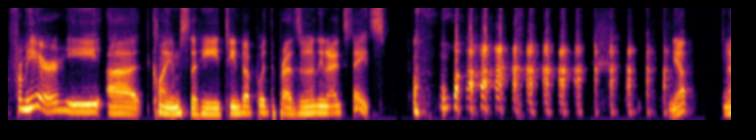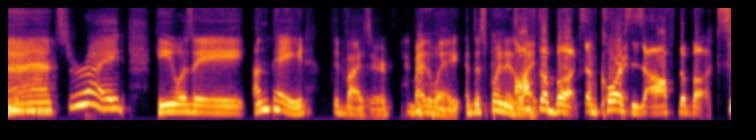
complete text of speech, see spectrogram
from here he uh, claims that he teamed up with the president of the United States. Yep, that's right. He was a unpaid advisor. By the way, at this point is off life, the books. Of course, Right. he's off the books.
